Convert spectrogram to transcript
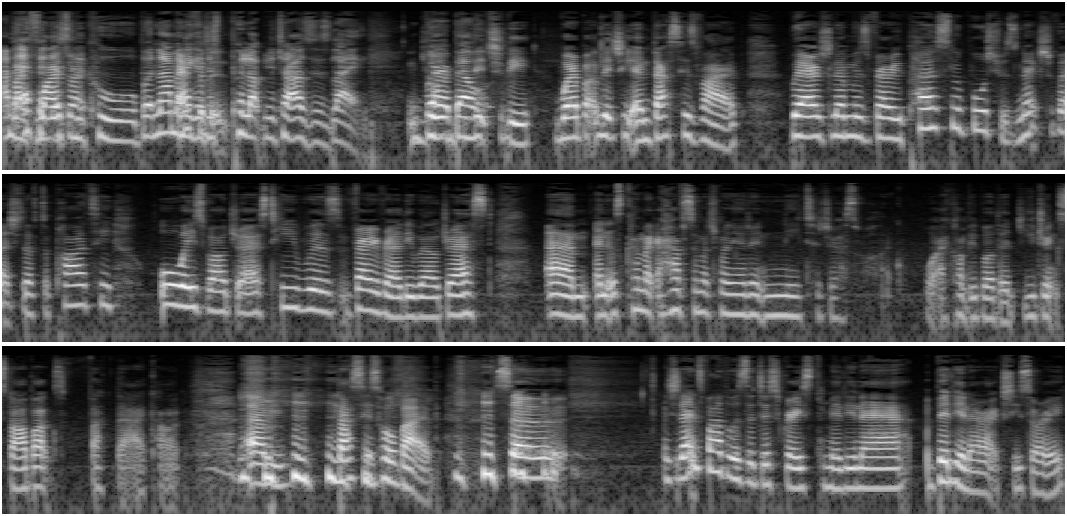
I'm Like, effortlessly I- cool. But now my nigga just pull up your trousers, like wear a belt. Literally, wear a belt, literally, and that's his vibe. Whereas Lem was very personable. She was an extrovert. She loved to party. Always well dressed. He was very rarely well dressed. Um, and it was kind of like I have so much money, I don't need to dress well. What? I can't be bothered. You drink Starbucks? Fuck that, I can't. Um, that's his whole vibe. So. Jeanette's father was a disgraced millionaire, a billionaire actually, sorry.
